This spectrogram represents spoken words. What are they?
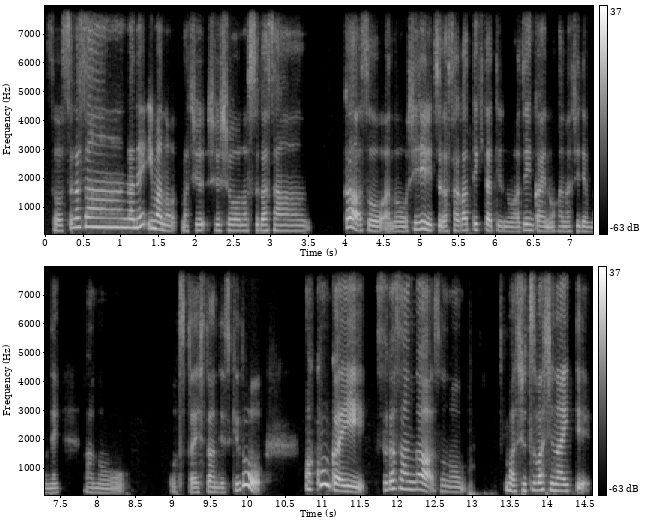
そう、菅さんがね、今の、まあ、首相の菅さん が、そう、あの、支持率が下がってきたっていうのは、前回のお话でもね、あの、お伝えしたんですけど、まあ、今回、菅さんが、その、まあ、出马しないって、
